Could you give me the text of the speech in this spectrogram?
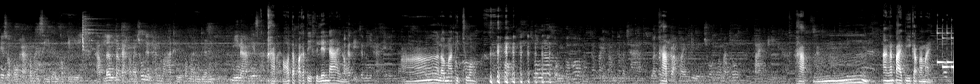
ในส่วนของหาดประมาณ 4 เดือนต่อปีครับเริ่มตั้งแต่ประมาณช่วงเดือนธันวาถึงประมาณเดือนมีนาเมษาครับประมาณอ๋อ แต่ปกติคือเล่นได้ปเนาะ กติจะมีหาดให้เล่นได้อ่าเรามาผิดช่วงช่วงหน้าฝนเขาก็เหมือนจะไปตามธรรมชาติ แล้วก็ครับ จะกลับมาอีกทีหนึงช่วงประมาณช่วงปลายปี ครับครับอืมอะงั้นปลายปีกลับมาใหม่ โอเค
